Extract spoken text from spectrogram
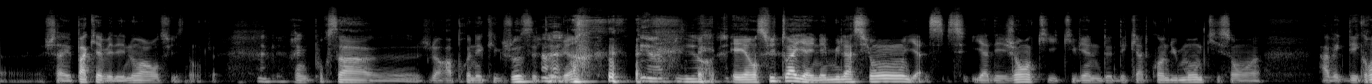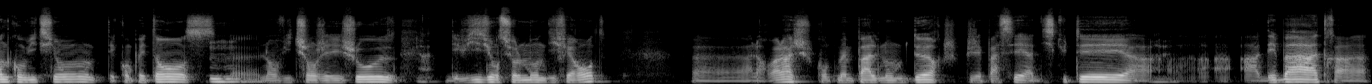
je savais pas qu'il y avait des Noirs en Suisse, donc euh, rien que pour ça, euh, je leur apprenais quelque chose, c'était bien. Et ensuite, toi, il y a une émulation, il y a, il y a des gens qui, qui viennent de, des quatre coins du monde qui sont euh, avec des grandes convictions, des compétences, Mhm. euh, l'envie de changer les choses, Ouais. des visions sur le monde différentes. Euh, alors voilà, je compte même pas le nombre d'heures que j'ai passé à discuter, à, à- à débattre, à,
